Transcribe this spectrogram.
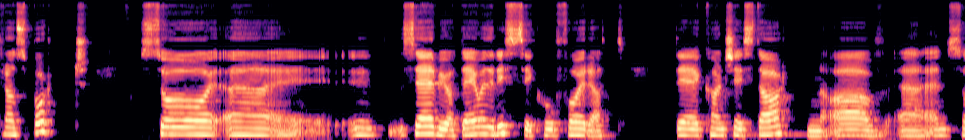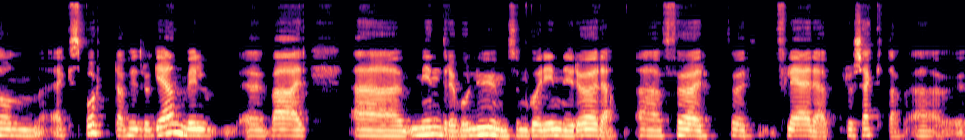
transport, så eh, ser vi jo at det er jo en risiko for at det kanskje i starten av eh, en sånn eksport av hydrogen vil eh, være eh, mindre volum som går inn i røret eh, før, før, flere prosjekter eh,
